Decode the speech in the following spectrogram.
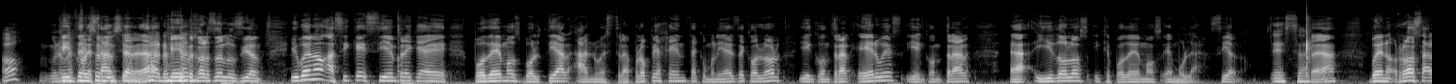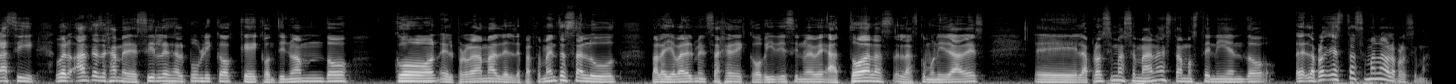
Oh, una Qué mejor solución, ¿verdad? Qué mejor solución. Y bueno, así que siempre que podemos voltear a nuestra propia gente, a comunidades de color y encontrar héroes y encontrar ah, ídolos y que podemos emular, ¿sí o no? Exacto. Bueno, Rosa, ahora sí. Bueno, antes déjame decirles al público que continuando con el programa del Departamento de Salud para llevar el mensaje de COVID-19 a todas las, comunidades, eh, la próxima semana estamos teniendo... Eh, ¿Esta semana o la próxima?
